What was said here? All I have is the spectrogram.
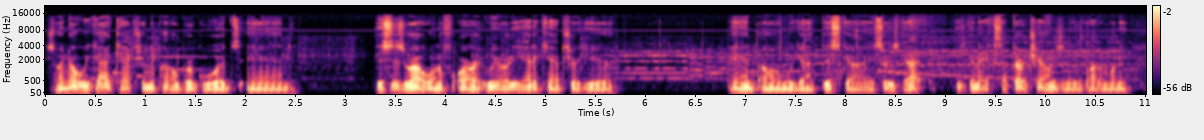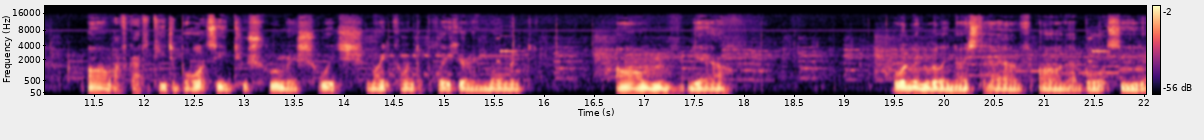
so I know we got a capture in the Petalburg Woods, and this is Route 104. Alright, we already had a capture here. And, um, we got this guy. So he's got, he's gonna accept our challenge and needs a lot of money. Um, I forgot to teach a bullet seed to Shroomish, which might come into play here in a moment. Um, yeah. It would have been really nice to have uh, that bullet seed.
